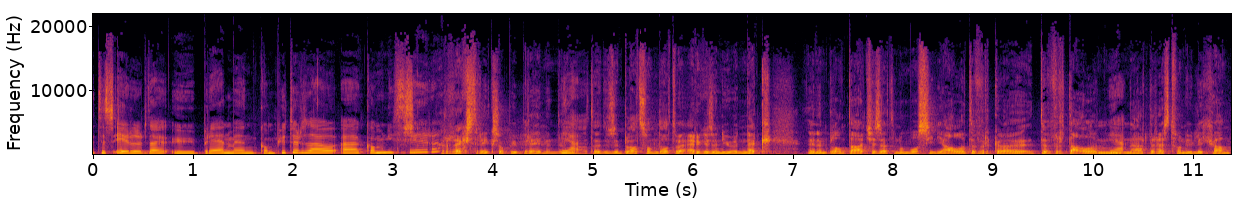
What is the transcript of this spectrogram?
het is eerder dat je brein met een computer zou uh, communiceren. Dus rechtstreeks op je brein, inderdaad. Ja. Dus in plaats van dat we ergens in je nek in een plantaatje zetten om wat signalen te, te vertalen ja. naar de rest van je lichaam,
